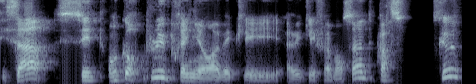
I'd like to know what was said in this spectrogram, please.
Et ça, c'est encore plus prégnant avec les, avec les femmes enceintes parce que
